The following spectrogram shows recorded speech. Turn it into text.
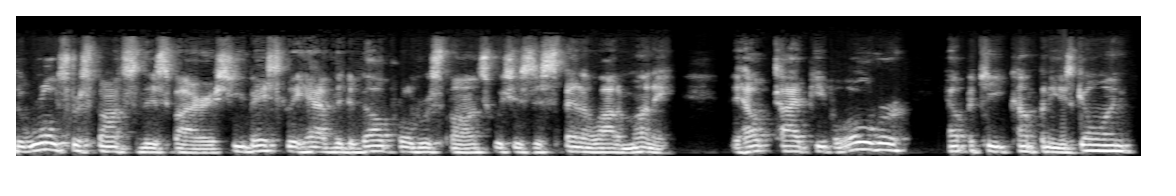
the world's response to this virus, you basically have the developed world response, which is to spend a lot of money to help tide people over, help to keep companies going,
